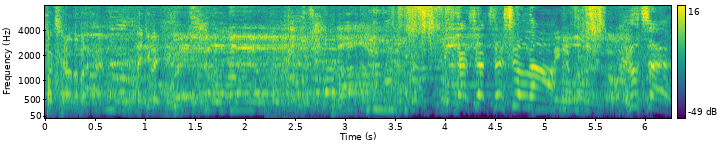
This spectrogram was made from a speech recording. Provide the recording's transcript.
pak se na to mrknem. Nedívej se nic. Ukáž, jak jsem silná! Ruce!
